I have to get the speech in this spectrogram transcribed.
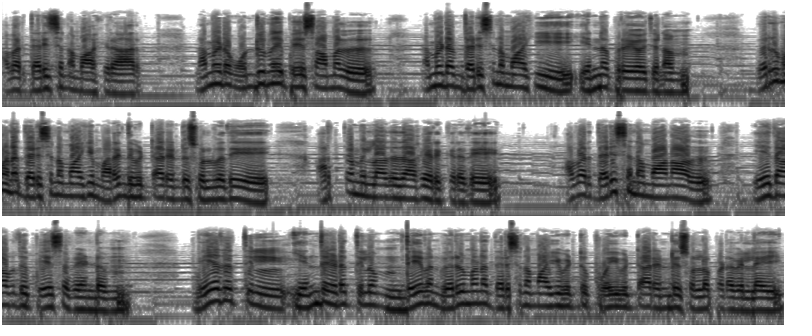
அவர் தரிசனமாகிறார். நம்மிடம் ஒன்றுமே பேசாமல் நம்மிடம் தரிசனமாகி என்ன பிரயோஜனம்? வெறுமன தரிசனமாகி மறைந்து விட்டார் என்று சொல்வது அர்த்தமில்லாததாக இருக்கிறது. அவர் தரிசனமானால் ஏதாவது பேச வேண்டும். வேதத்தில் எந்த இடத்திலும் தேவன் வெறுமன தரிசனமாகிவிட்டு போய்விட்டார் என்று சொல்லப்படவில்லை.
